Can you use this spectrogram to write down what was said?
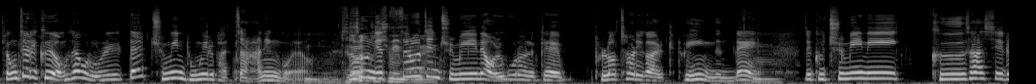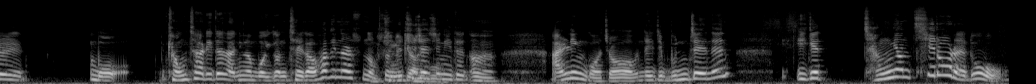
경찰이 그 영상을 올릴 때 주민 동의를 받지 않은 거예요. 음, 물론 이제. 쓰러진 주민의 얼굴은 이렇게 블러 처리가 이렇게 돼 있는데 음. 이제 그 주민이 그 사실을 뭐 경찰이든 아니면 뭐 이건 제가 확인할 수는 없었는데 뒤늦게 취재진이든 어, 알린 거죠. 근데 이제 문제는 이게 작년 7월에도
